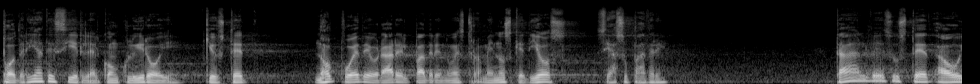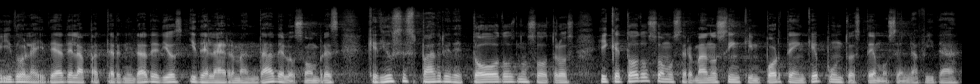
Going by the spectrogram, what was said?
¿Podría decirle al concluir hoy que usted no puede orar el Padre Nuestro a menos que Dios sea su Padre? Tal vez usted ha oído la idea de la paternidad de Dios y de la hermandad de los hombres, que Dios es Padre de todos nosotros y que todos somos hermanos sin que importe en qué punto estemos en la vida.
